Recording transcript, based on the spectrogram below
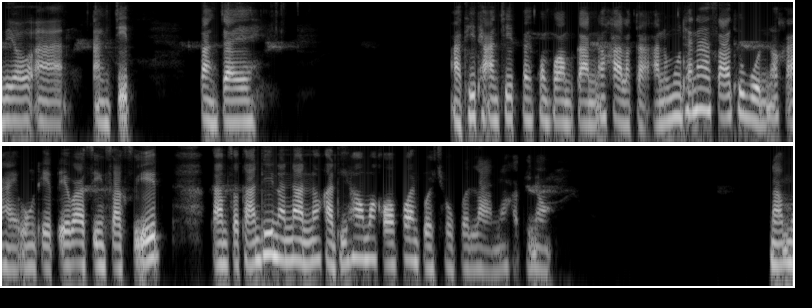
เดี๋ยวอ่าตั้งจิตตั้งใจ อธิษฐานจิตไปพร้อมๆกันนะคะแล้วก็อนุโมทนาสาธุบุญเนาะค่ะให้องค์เทพเทวาสิ่งศักดิ์สิทธิ์ตามสถานที่นั้นๆเนาะค่ะที่เฮามาขอพรเปิดโชคเปิดลานเนาะค่ะพี่น้องนะโม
